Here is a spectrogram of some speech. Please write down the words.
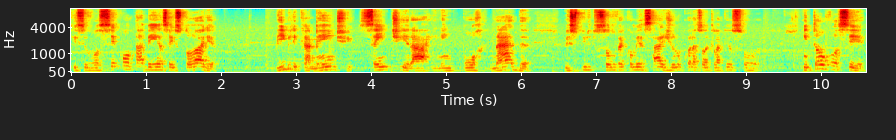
que se você contar bem essa história, biblicamente, sem tirar e nem pôr nada, o Espírito Santo vai começar a agir no coração daquela pessoa. Então você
